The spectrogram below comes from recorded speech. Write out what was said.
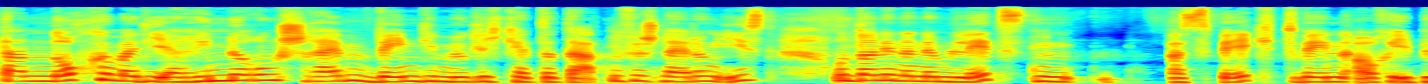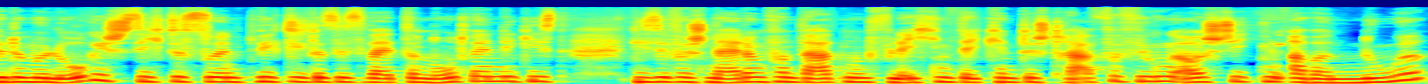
dann noch einmal die Erinnerung schreiben, wenn die Möglichkeit der Datenverschneidung ist und dann in einem letzten Aspekt, wenn auch epidemiologisch sich das so entwickelt, dass es weiter notwendig ist, diese Verschneidung von Daten und flächendeckende Strafverfügung ausschicken, aber nur,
